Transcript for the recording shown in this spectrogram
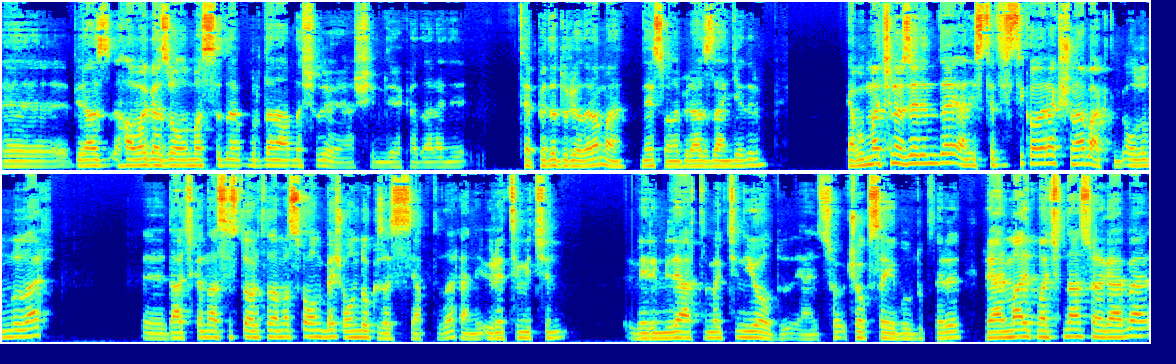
e, biraz hava gazı olması da buradan anlaşılıyor ya şimdiye kadar. Hani tepede duruyorlar ama neyse ona birazdan gelirim. Ya bu maçın özelinde hani istatistik olarak şuna baktım. Olumlular e, Daçka'nın asist ortalaması 15-19 asist yaptılar. Hani üretim için verimliliği arttırmak için iyi oldu. Yani so- çok sayı buldukları. Real Madrid maçından sonra galiba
